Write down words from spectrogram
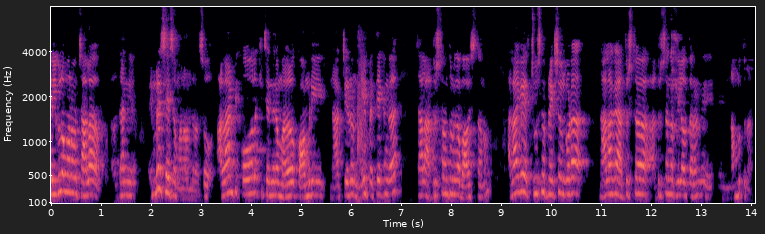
తెలుగులో మనం చాలా దాన్ని ఎంప్రెస్ చేసాం మనం అందరం. సో అలాంటి కోవలకి చెందిన మనలో కామెడీ నాకు చేయడం నేను ప్రత్యేకంగా చాలా అదృష్టవంతుడిగా భావిస్తాను. అలాగే చూసిన ప్రేక్షకులు కూడా నాలాగే అదృష్ట అదృష్టంగా ఫీల్ అవుతారని నేను నమ్ముతున్నాను.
